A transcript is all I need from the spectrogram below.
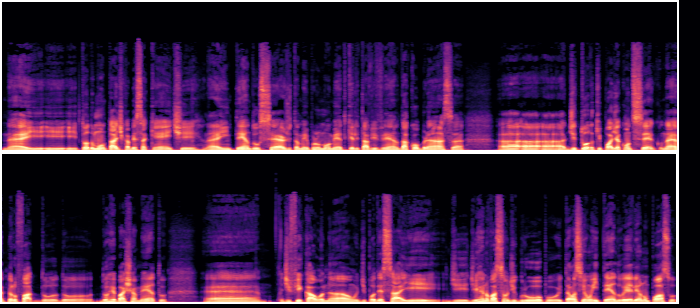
né e, e, e todo mundo tá de cabeça quente né e entendo o Sérgio também por um momento que ele está vivendo da cobrança de tudo que pode acontecer né pelo fato do, do, do rebaixamento é, de ficar ou não, de poder sair, de, de renovação de grupo. Então, assim, eu entendo ele, eu não posso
